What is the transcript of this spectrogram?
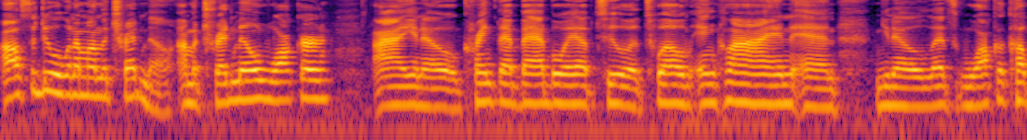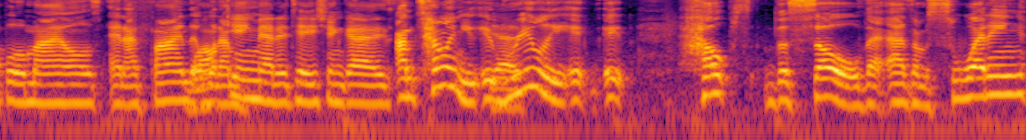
I also do it when i'm on the treadmill. I'm a treadmill walker. I you know crank that bad boy up to a 12 incline and you know let's walk a couple of miles. And i find that when i'm Walking meditation, guys. I'm telling you, it Yes. really it it helps the soul that as I'm sweating,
